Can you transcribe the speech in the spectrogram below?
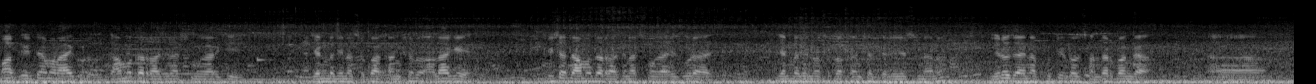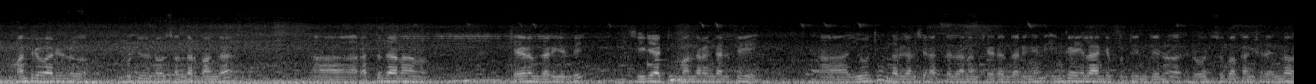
మా ప్రీతమ నాయకుడు దామోదర్ రాజనరసింహ గారికి జన్మదిన శుభాకాంక్షలు. అలాగే విష దామోదర్ రాజనరసింహ గారికి కూడా జన్మదిన శుభాకాంక్షలు తెలియజేస్తున్నాను. ఈరోజు ఆయన పుట్టినరోజు సందర్భంగా మంత్రివర్యులు పుట్టినరోజు సందర్భంగా రక్తదానం చేయడం జరిగింది. సీడిఆర్ టీం అందరం కలిపి యూత్ అందరు కలిసి రక్తదానం చేయడం జరిగింది. ఇంకా ఇలాంటి పుట్టిన రోజు శుభాకాంక్షలు ఎన్నో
